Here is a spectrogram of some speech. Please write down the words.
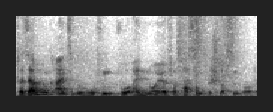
Versammlung einzuberufen, wo eine neue Verfassung beschlossen wurde.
